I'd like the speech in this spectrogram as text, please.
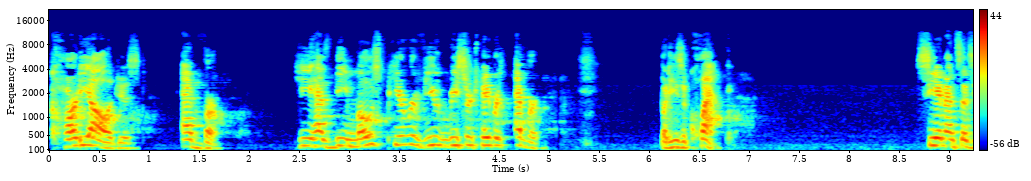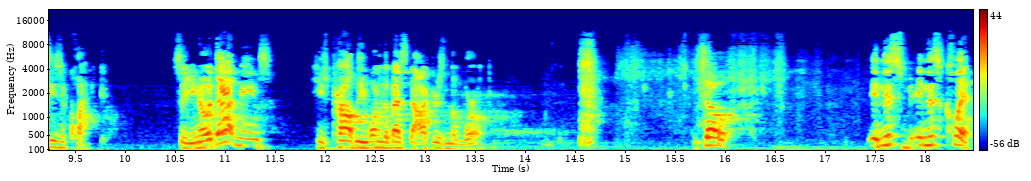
cardiologist ever. He has the most peer reviewed research papers ever, but he's a quack. CNN says he's a quack. So you know what that means? He's probably one of the best doctors in the world. So in this in this clip,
